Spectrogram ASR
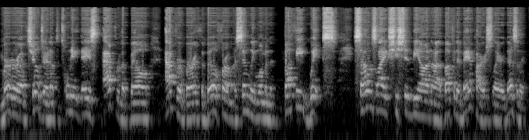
murder of children up to 28 days after the bill, after birth. The bill from Assemblywoman Buffy Wicks Sounds like she should be on uh, Buffy the Vampire Slayer, doesn't it?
